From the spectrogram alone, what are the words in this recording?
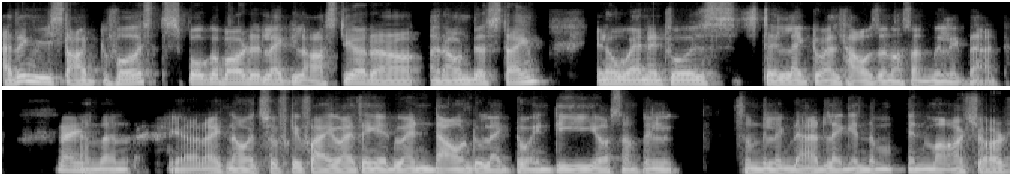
I think we start first spoke about it like last year around, around this time. You know, when it was still like 12,000 or something like that. right And then, yeah, right now it's 55. I think it went down to like 20 or something, something like that, like in the in March or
